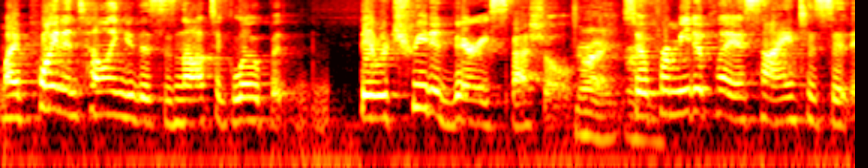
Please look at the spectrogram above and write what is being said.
my point in telling you this is not to gloat, but they were treated very special. Right, So right. for me to play a scientist, it, it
